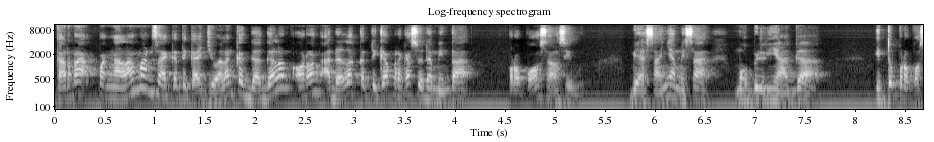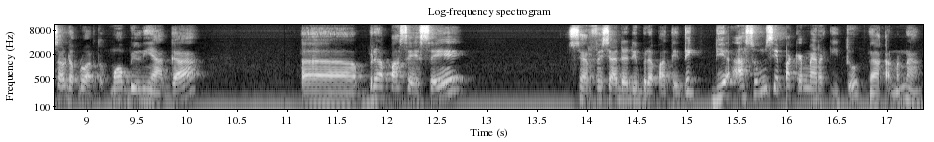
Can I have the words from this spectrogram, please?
Karena pengalaman saya ketika jualan kegagalan orang adalah ketika mereka sudah minta proposal sih bu. Biasanya misal mobil niaga itu proposal udah keluar tuh mobil niaga eh, berapa cc servis ada di berapa titik dia asumsi pakai merek itu nggak akan menang.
